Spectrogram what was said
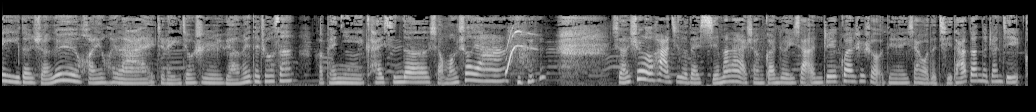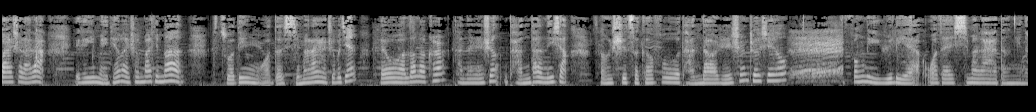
嘿的旋律，欢迎回来！这里依旧是原味的周三和陪你开心的小萌兽呀。喜欢瘦的话，记得在喜马拉雅上关注一下 NJ 怪兽手，订阅一下我的其他段的专辑《怪兽来啦》，也可以每天晚上八点半锁定我的喜马拉雅直播间，陪我唠唠嗑，谈谈人生，谈谈理想，从诗词歌赋谈到人生哲学哟。风里雨里，我在喜马拉雅等你呢。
